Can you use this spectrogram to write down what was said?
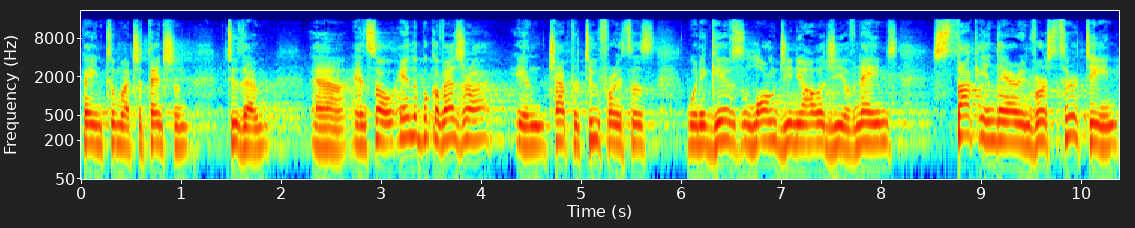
paying too much attention to them. Uh, and so, in the book of Ezra, in chapter 2, for instance, when it gives a long genealogy of names, stuck in there in verse 13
